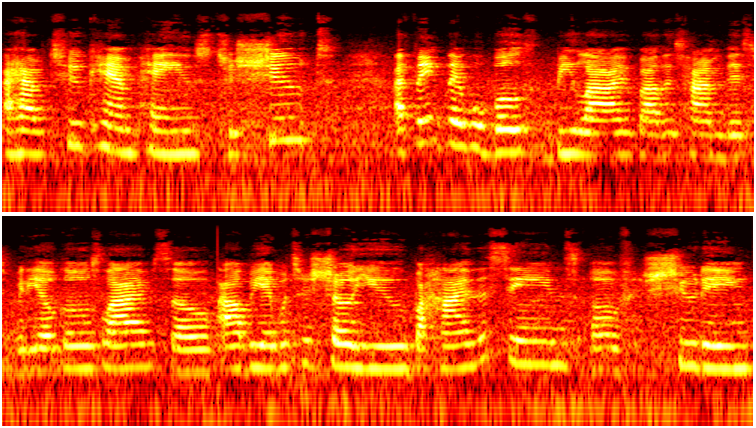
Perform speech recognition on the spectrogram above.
I have two campaigns to shoot. I think they will both be live by the time this video goes live so I'll be able to show you behind the scenes of shooting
